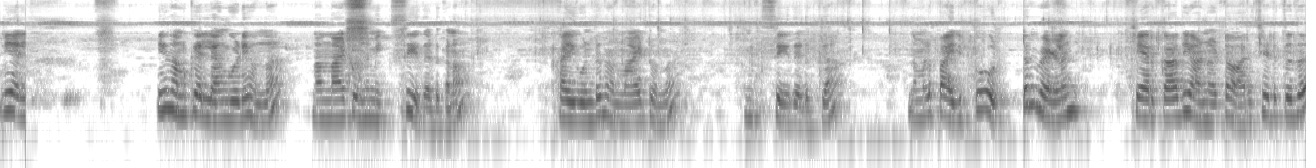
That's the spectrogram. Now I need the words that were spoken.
ഇനി ഇനി നമുക്ക് എല്ലാം കൂടി ഒന്ന് നന്നായിട്ടൊന്ന് മിക്സ് ചെയ്തെടുക്കണം. കൈകൊണ്ട് നന്നായിട്ടൊന്ന് മിക്സ് ചെയ്തെടുക്കുക. നമ്മൾ പരിപ്പ് ഒട്ടും വെള്ളം ചേർക്കാതെയാണ് കേട്ടോ അരച്ചെടുത്തത്.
